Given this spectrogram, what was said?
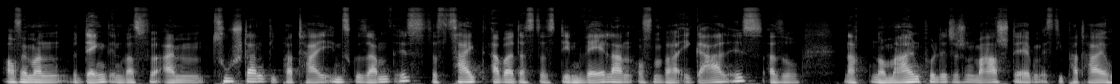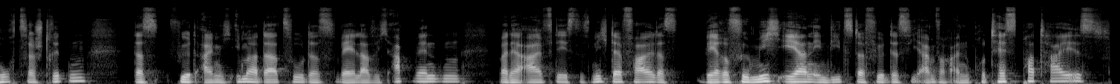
auch wenn man bedenkt, in was für einem Zustand die Partei insgesamt ist. Das zeigt aber, dass das den Wählern offenbar egal ist. Also nach normalen politischen Maßstäben ist die Partei hoch zerstritten. Das führt eigentlich immer dazu, dass Wähler sich abwenden. Bei der AfD ist es nicht der Fall. Das wäre für mich eher ein Indiz dafür, dass sie einfach eine Protestpartei ist.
